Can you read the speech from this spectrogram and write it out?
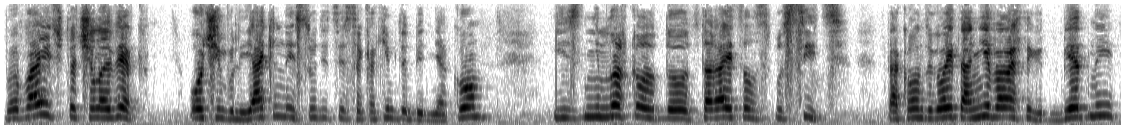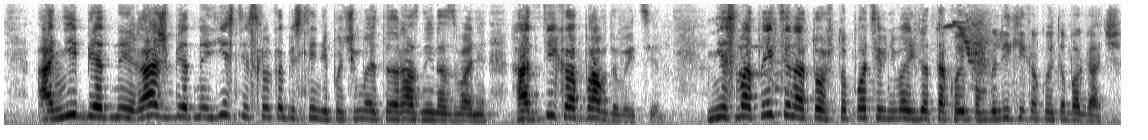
Бывает, что человек очень влиятельный, судится с каким-то бедняком, и немножко старается он спустить. Так он говорит, они ворашты бедные, они бедные, Раш бедный. Есть несколько объяснений, почему это разные названия. Хаддику оправдывайте. Не смотрите на то, что против него идет такой великий какой-то богач.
